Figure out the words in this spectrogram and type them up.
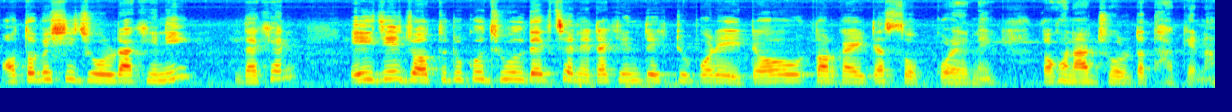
অত বেশি ঝোল রাখিনি। দেখেন, এই যে যতটুকু ঝোল দেখছেন, এটা কিন্তু একটু পরে এটাও তরকারিটা সোপ করে নেয় তখন আর ঝোলটা থাকে না।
